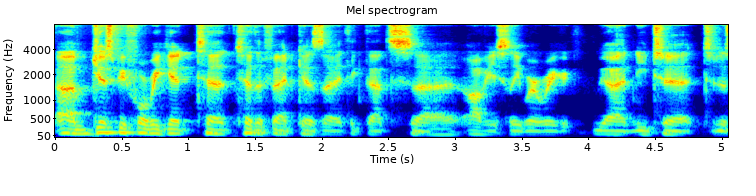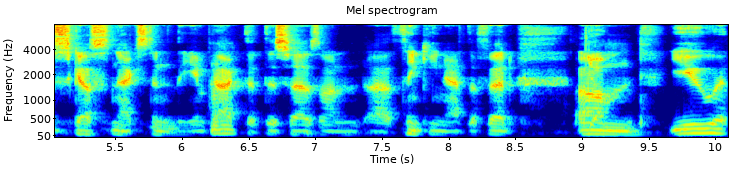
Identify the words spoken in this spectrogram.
Um, just before we get to, to the Fed, because I think that's uh, obviously where we uh, need to, to discuss next and the mm-hmm. impact that this has on uh, thinking at the Fed. Um, yeah. You,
